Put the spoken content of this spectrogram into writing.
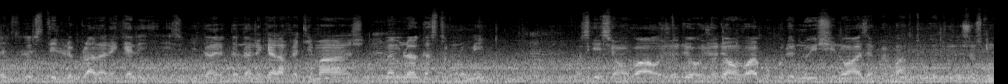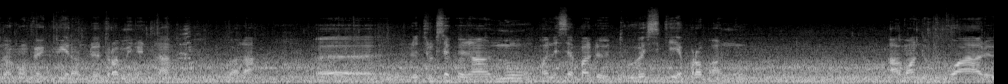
le, le style de plat dans lequel ils, dans, lequel en fait ils mangent, même leur gastronomie. Parce qu'ici on voit aujourd'hui, on voit beaucoup de nouilles chinoises un peu partout, toutes les choses comme ça qu'on fait cuire en 2-3 minutes là. Voilà. Euh, le truc c'est que genre, nous, on n'essaie pas de trouver ce qui est propre à nous avant de pouvoir euh,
